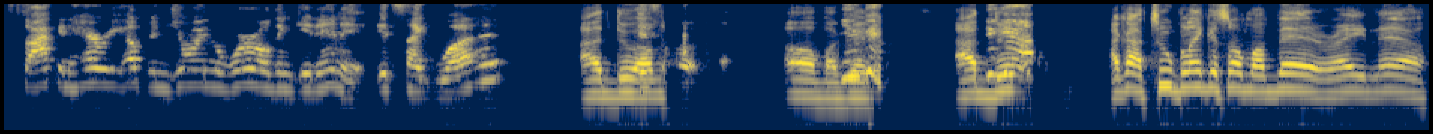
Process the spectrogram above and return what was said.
so I can hurry up and join the world and get in it. It's like what? I do. Oh my god. I do. get I got two blankets on my bed right now.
